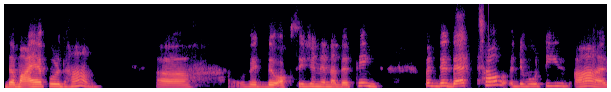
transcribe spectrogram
the Mayapur Dham uh, with the oxygen and other things. But th- that's how devotees are.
